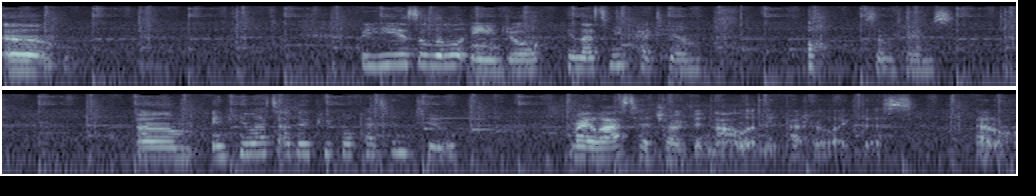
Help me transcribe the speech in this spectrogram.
Um, but he is a little angel. He lets me pet him. Oh, sometimes. Um, and he lets other people pet him too. My last hedgehog did not let me pet her like this at all.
